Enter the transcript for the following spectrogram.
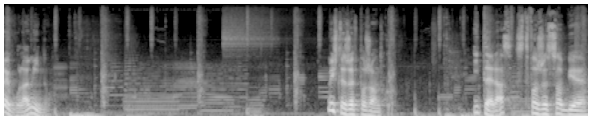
regulaminu. Myślę, że w porządku. I teraz stworzę sobie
